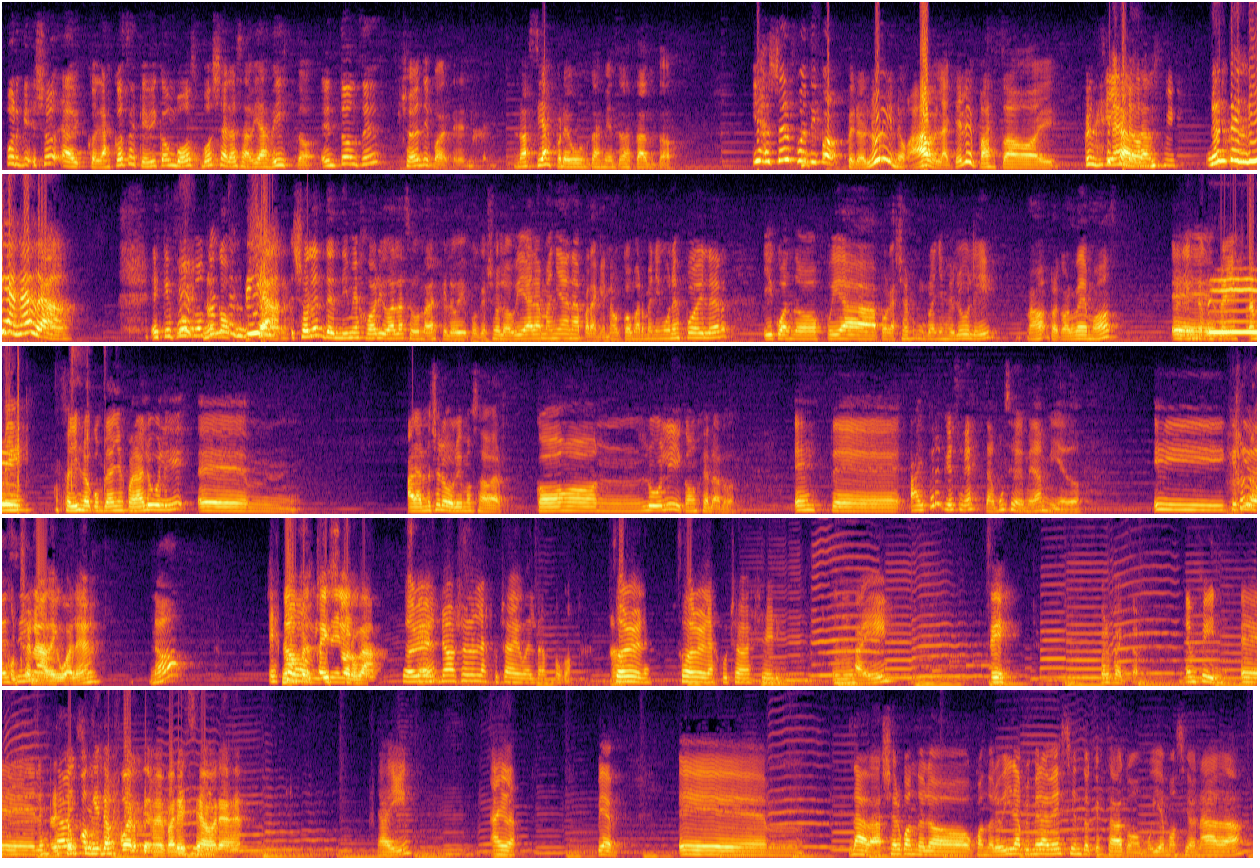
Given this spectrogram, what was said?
porque yo con las cosas que vi con vos, vos ya las habías visto. Entonces, yo tipo, eh, no hacías preguntas mientras tanto. Y ayer fue tipo, pero Luli no habla, ¿qué le pasa hoy? ¿Con qué está Claro. No entendía nada. Es que fue un poco No como- entendía. Yo, lo entendí mejor igual la segunda vez que lo vi, porque yo lo vi a la mañana para que no comerme ningún spoiler. Y cuando fui a. Porque ayer fue cumpleaños de Luli, ¿no? Recordemos. Feliz Eh, cumpleaños para mí. Feliz no cumpleaños para Luli. Eh, a la noche lo volvimos a ver. Con Luli y con Gerardo. Este. Ay, espero que yo saque esta música que me da miedo. ¿Y qué Yo te no iba escucho decir? nada igual, ¿eh? ¿No? Es No, como pero estoy sorda. Solo- ¿Qué? No, yo no la escuchaba igual tampoco. Ah. Solo, la, solo la escuchaba Sherry. Mm, Ahí. Sí, Perfecto. En fin, eh, les pero estaba está un poquito diciendo- fuerte, me parece Sí, sí, sí. ahora, ¿eh? Ahí. Ahí va. Bien. Eh, nada, ayer cuando lo, cuando lo vi la primera vez siento que estaba como muy emocionada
